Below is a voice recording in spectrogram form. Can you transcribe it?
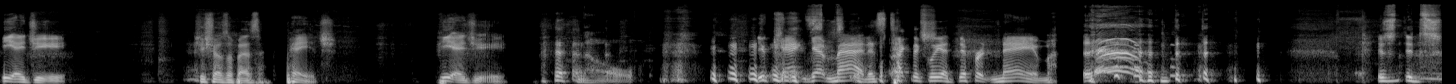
P A G E. She shows up as Paige. P A G E. No. You can't get mad. It's technically a different name. It's it's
